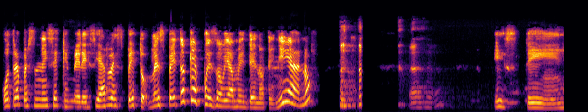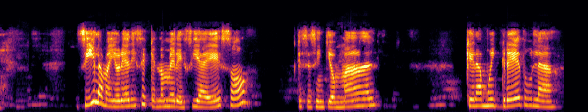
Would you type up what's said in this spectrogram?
Otra persona dice que merecía respeto. Respeto que pues obviamente no tenía, ¿no? Ajá. Este, sí, la mayoría dice que no merecía eso, que se sintió mal, que era muy crédula.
